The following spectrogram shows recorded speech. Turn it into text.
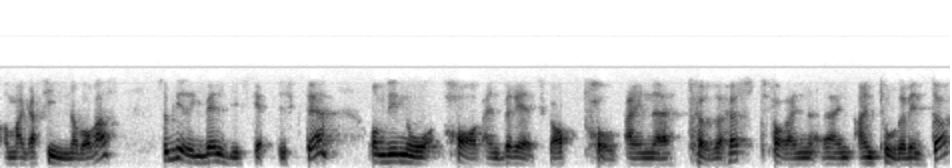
av magasinene våre. Så blir jeg veldig skeptisk til om de nå har en beredskap for en tørr høst, for en, en, en tørre vinter.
